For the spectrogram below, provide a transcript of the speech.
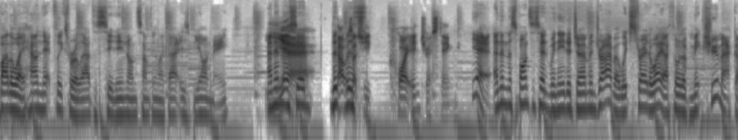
by the way, how Netflix were allowed to sit in on something like that is beyond me. And then yeah, they said that, that was actually quite interesting. yeah. And then the sponsor said we need a German driver, which straight away I thought of Mick Schumacher.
